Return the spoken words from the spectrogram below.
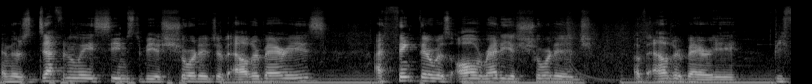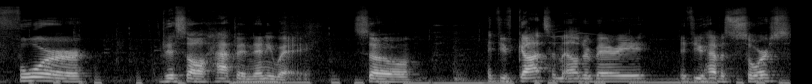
and there's definitely seems to be a shortage of elderberries. I think there was already a shortage of elderberry before this all happened anyway. So if you've got some elderberry, if you have a source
